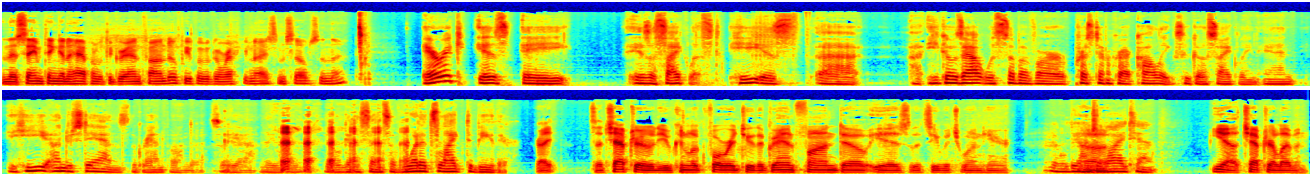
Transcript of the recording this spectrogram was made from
And the same thing going to happen with the Grand Fondo? People are going to recognize themselves in that? Eric is a is a cyclist. He is uh, uh, he goes out with some of our Press Democrat colleagues who go cycling, and he understands the Grand Fondo. So yeah, they will, they will get a sense of what it's like to be there. Right. It's a chapter you can look forward to. The Grand Fondo is, let's see which one here. It will be on July 10th. Yeah, chapter 11.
